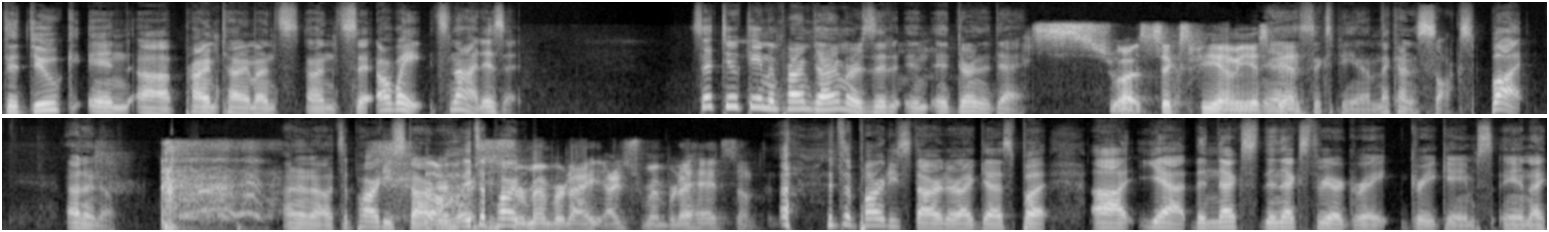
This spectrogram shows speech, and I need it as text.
the Duke in uh, prime time on on. Oh wait, it's not, is it? Is that Duke game in prime time, or is it in, in, during the day? Uh, 6 p.m. ESPN. Yeah, 6 p.m. That kind of sucks, but I don't know. I don't know. It's a party starter. Oh, it's I a just party. remembered. I, I just remembered I had something. it's a party starter, I guess. But uh, yeah, the next the next three are great, great games, and I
